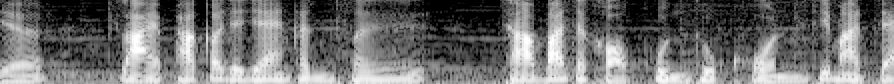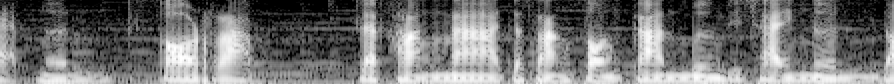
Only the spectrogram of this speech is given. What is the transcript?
เยอะ หลายพักก็จะแย่งกันซื้อ ชาวบ้านจะขอบคุณทุกคนที่มาแจกเงิน ก็รับ และครั้งหน้าจะสั่งสอนการเมืองที่ใช้เงิน ด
